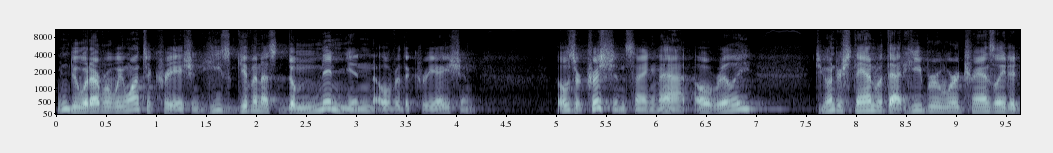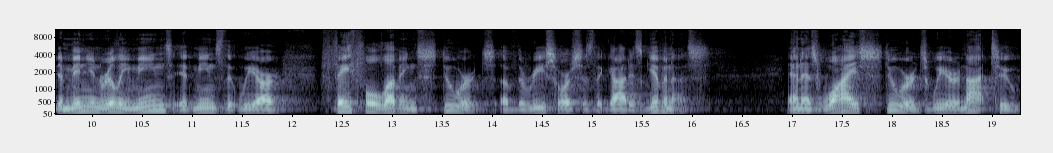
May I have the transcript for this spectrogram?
We can do whatever we want to creation. He's given us dominion over the creation. Those are Christians saying that. Oh, really? Do you understand what that Hebrew word translated dominion really means? It means that we are faithful, loving stewards of the resources that God has given us. And as wise stewards, we are not to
